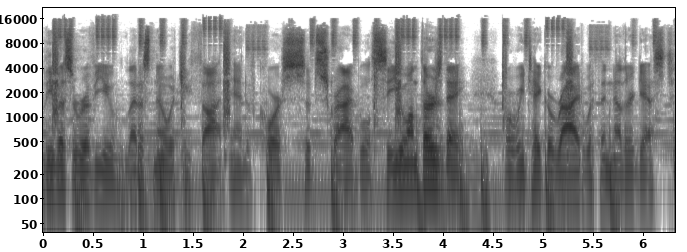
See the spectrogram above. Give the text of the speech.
Leave us a review. Let us know what you thought. And of course, subscribe. We'll see you on Thursday where we take a ride with another guest.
